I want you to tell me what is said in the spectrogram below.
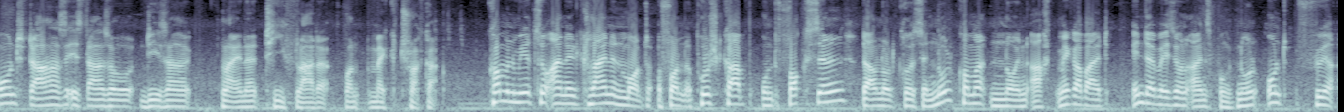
Und das ist also dieser kleine Tieflader von Mac Trucker. Kommen wir zu einem kleinen Mod von PushCup und Foxel, Downloadgröße 0,98 MB in der Version 1.0 und für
